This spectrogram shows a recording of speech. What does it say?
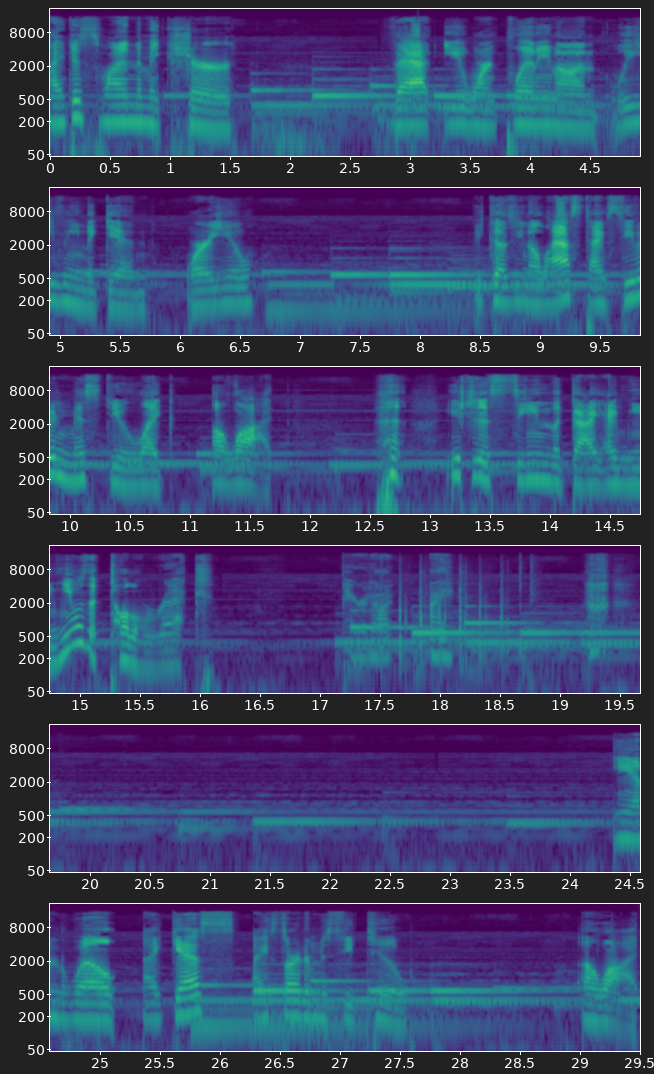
I just wanted to make sure that you weren't planning on leaving again, were you? Because, you know, last time Steven missed you, like, a lot. you should have seen the guy. I mean, he was a total wreck. Peridot, I. And, well, I guess I sort of miss you too. A lot.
